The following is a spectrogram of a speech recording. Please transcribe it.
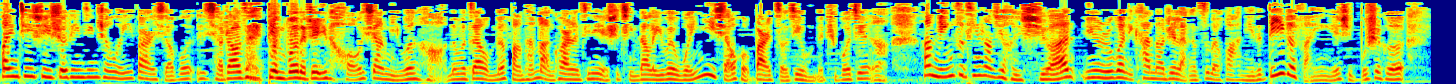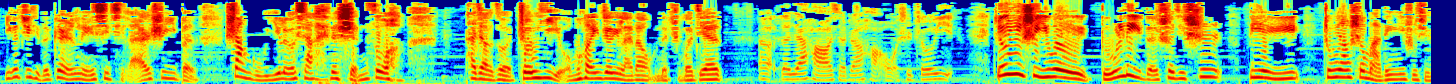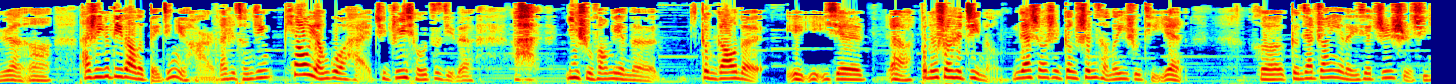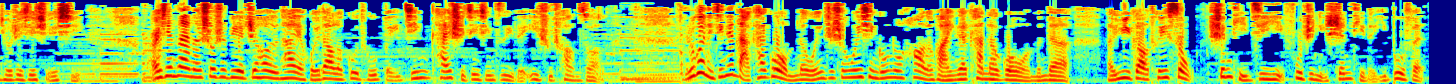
欢迎继续收听京城文艺范儿，小波小昭在电波的这一头向你问好。那么在我们的访谈板块呢，今天也是请到了一位文艺小伙伴走进我们的直播间啊。他名字听上去很悬，因为如果你看到这两个字的话，你的第一个反应也许不是和一个具体的个人联系起来，而是一本上古遗留下来的神作，它叫做《周易》。我们欢迎周易来到我们的直播间。呃，大家好，小张好，我是周易。周易是一位独立的设计师，毕业于中央圣马丁艺术学院啊。她是一个地道的北京女孩，但是曾经漂洋过海去追求自己的啊艺术方面的更高的一一一些呃，不能说是技能，应该说是更深层的艺术体验和更加专业的一些知识，寻求这些学习。而现在呢，硕士毕业之后的她也回到了故土北京，开始进行自己的艺术创作了。如果你今天打开过我们的文艺之声微信公众号的话，应该看到过我们的呃预告推送“身体记忆，复制你身体的一部分”。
